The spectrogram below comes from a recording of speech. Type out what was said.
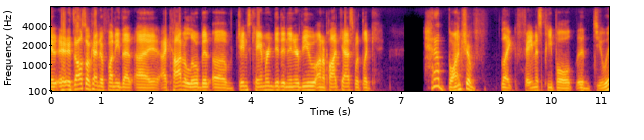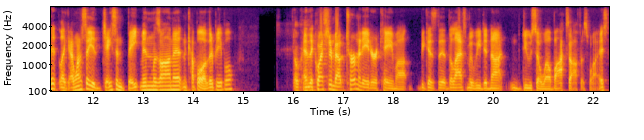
It, it's also kind of funny that I I caught a little bit of James Cameron did an interview on a podcast with like had a bunch of like famous people do it. Like I want to say Jason Bateman was on it and a couple other people. Okay. And the question about Terminator came up because the, the last movie did not do so well box office wise.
